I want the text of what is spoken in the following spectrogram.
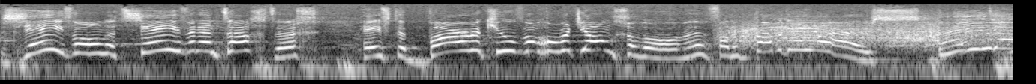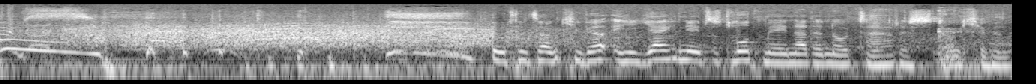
787 heeft de barbecue van Robert Jan gewonnen van het Papageenhuis. Bij. Ingrid, dankjewel. En jij neemt het lot mee naar de notaris. Dankjewel.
